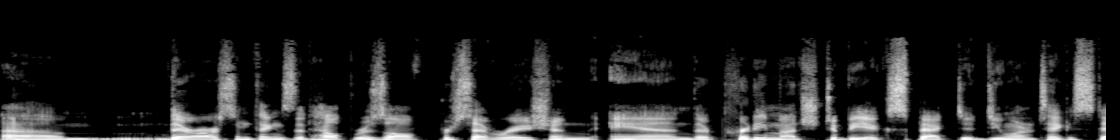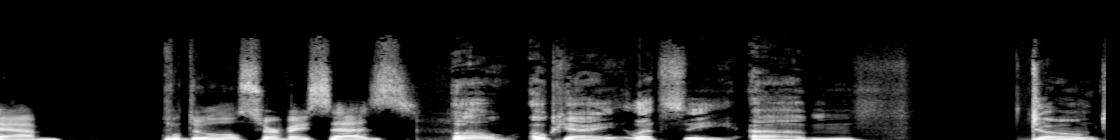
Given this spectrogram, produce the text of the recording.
um, there are some things that help resolve perseveration, and they're pretty much to be expected. Do you want to take a stab? We'll do a little survey says. oh, okay. Let's see. Um, don't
